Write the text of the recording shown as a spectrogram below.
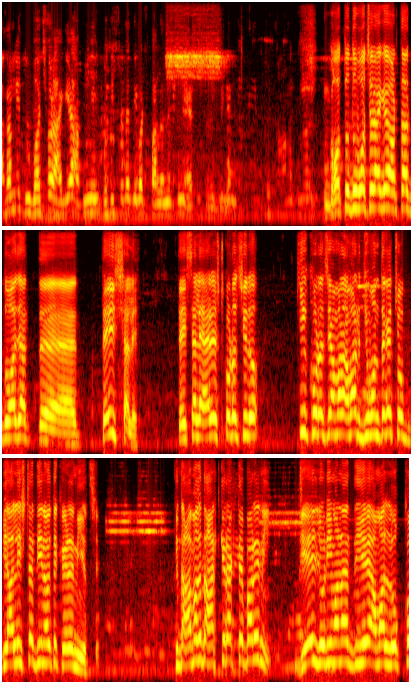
আগামী দু বছর আগে আপনি এই প্রতিষ্ঠাতা দিবস পালনের জন্য করেছিলেন গত দু বছর আগে অর্থাৎ দু তেইশ সালে তেইশ সালে অ্যারেস্ট করেছিল। কি করেছে? আমার আমার জীবন থেকে বিয়াল্লিশটা দিন হয়তো কেড়ে নিয়েছে। কিন্তু আমাকে তো আটকে রাখতে পারেনি। জেল জরিমানা দিয়ে আমার লক্ষ্য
